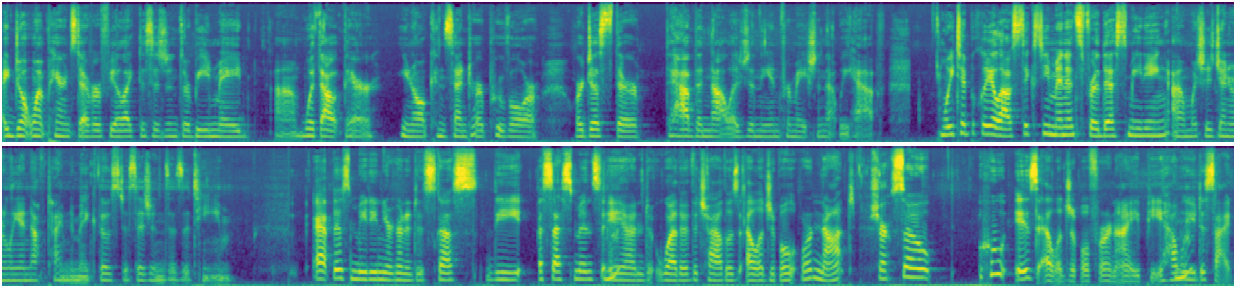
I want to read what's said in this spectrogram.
I don't want parents to ever feel like decisions are being made um, without their you know consent or approval or or just their to have the knowledge and the information that we have. We typically allow 60 minutes for this meeting, um, which is generally enough time to make those decisions as a team. At this meeting, you're going to discuss the assessments and whether the child is eligible or not. Sure. So, who is eligible for an IEP? How will you decide?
